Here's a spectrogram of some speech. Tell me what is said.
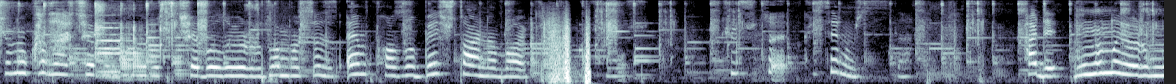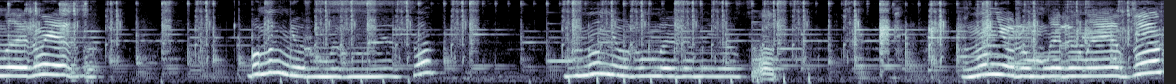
için o kadar çabalıyoruz çabalıyoruz ama siz en fazla 5 tane like atıyorsunuz. Küste, küserim sizler. Hadi bunun yorumlarını yazın. Bunun yorumlarını yazın. Bunun yorumlarını yazın. Bunun yorumlarını yazın.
